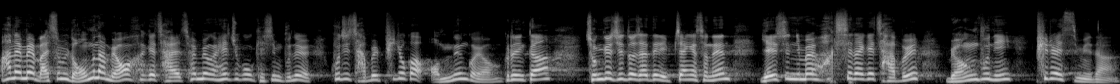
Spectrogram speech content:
하나님의 말씀을 너무나 명확하게 잘 설명을 해주고 계신 분을 굳이 잡을 필요가 없는 거예요. 그러니까 종교 지도자들 입장에서는 예수님을 확실하게 잡을 명분이 필요했습니다.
